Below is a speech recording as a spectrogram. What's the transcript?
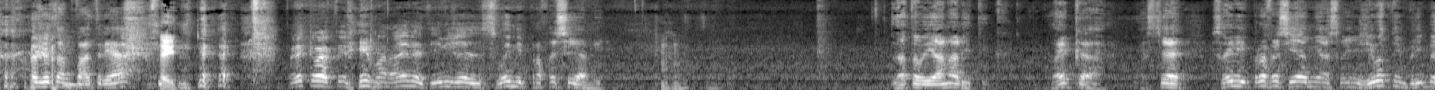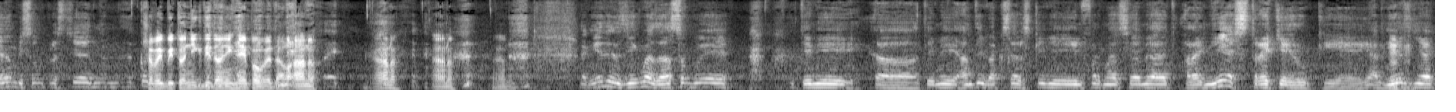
že tam patria. Hej. prekvapili ma najmä tým, že svojimi profesiami. Uh-huh. Datový analytik, lekár, vlastne svojimi profesiami a svojim životným príbehom by som proste... Ako... Človek by to nikdy do nich nepovedal, áno. Áno, áno, áno. Tak jeden z nich ma zásobuje tými, uh, tými antivaxerskými informáciami, ale, ale nie z tretej ruky, ja nie z nejak,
